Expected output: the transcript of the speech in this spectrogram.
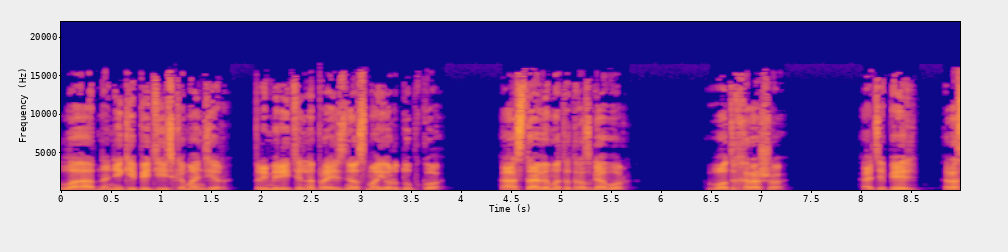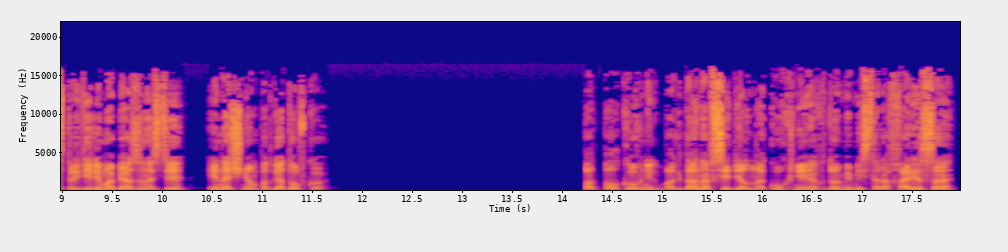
«Ладно, не кипятись, командир», — примирительно произнес майор Дубко. «Оставим этот разговор». «Вот и хорошо. А теперь распределим обязанности и начнем подготовку». Подполковник Богданов сидел на кухне в доме мистера Харриса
